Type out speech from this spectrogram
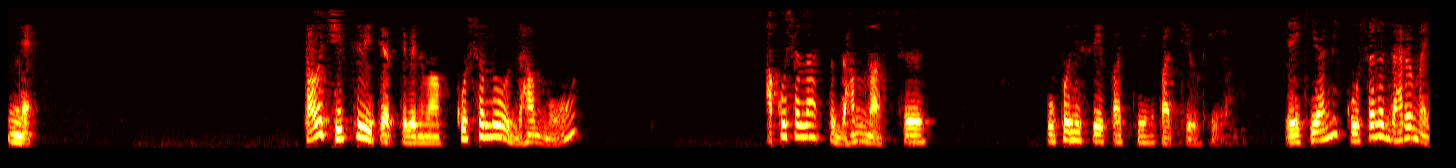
නෑ. තව චිත්ත වීතියක් තිබෙනවා කුසලෝ ධම්මෝ අකුසලස්ස ධම්මස්ස උපනිසේ පච්චේන පච්චයෝ කියලා. ඒ කියන්නේ කුසල ධර්මය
